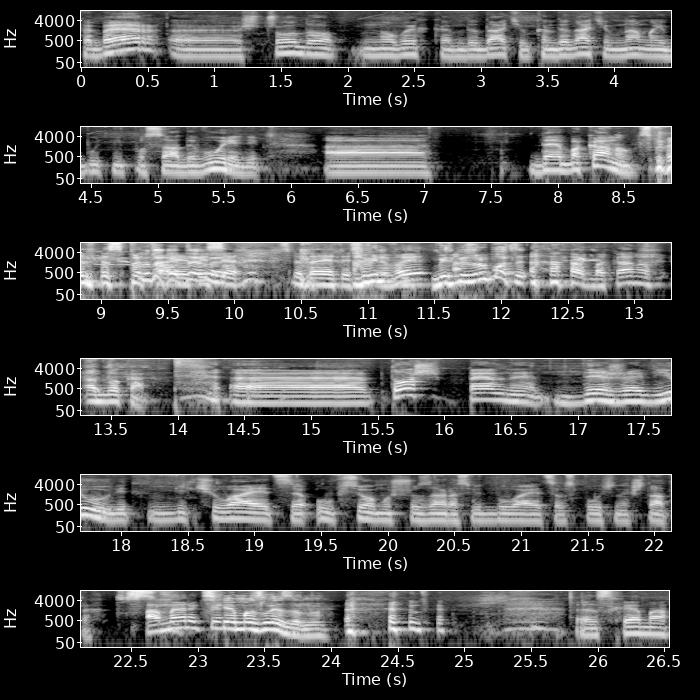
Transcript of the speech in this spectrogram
ФБР е, щодо нових кандидатів, кандидатів на майбутні посади в уряді. А, де Баканов? Спи- Спитаєтеся, спитаєтеся ви, він без роботи. Баканов адвокат. Е, тож, певне дежавю від, відчувається у всьому, що зараз відбувається в Сполучених Штатах Америки. Схема злизана. Схема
